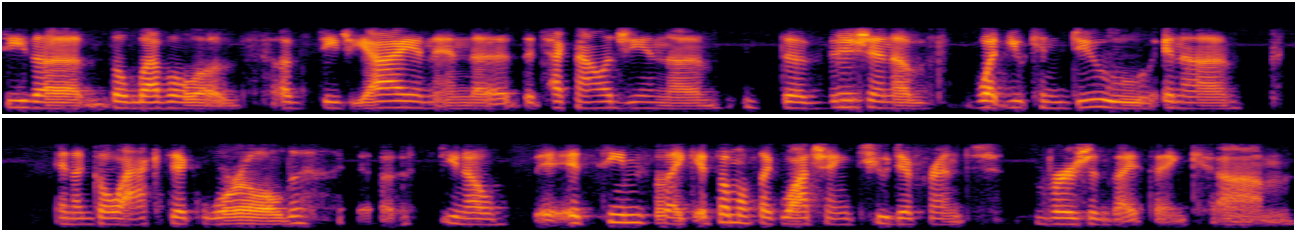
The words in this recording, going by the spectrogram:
see the the level of of CGI and, and the the technology and the the vision of what you can do in a in a galactic world, you know, it, it seems like it's almost like watching two different versions. I think. Um,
